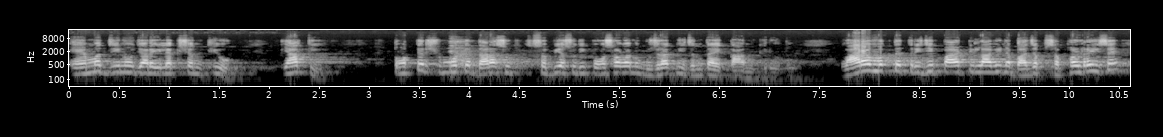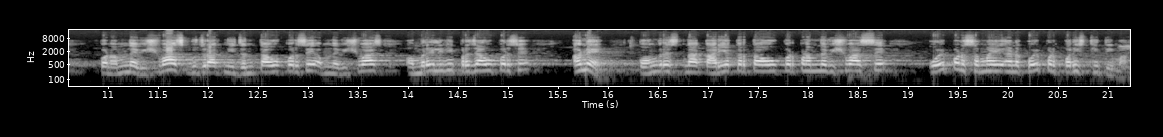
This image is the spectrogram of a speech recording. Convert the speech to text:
અહેમદજીનું જ્યારે ઇલેક્શન થયું, ત્યાંથી તોતેર ચુમ્મોતેર ધારાસભ્ય સુધી પહોંચાડવાનું ગુજરાતની જનતાએ કામ કર્યું હતું. વારંવાર વખતે ત્રીજી પાર્ટી લાવીને ભાજપ સફળ રહી છે પણ અમને વિશ્વાસ ગુજરાતની જનતા ઉપર છે, અમને વિશ્વાસ અમરેલીની પ્રજા ઉપર છે અને કોંગ્રેસના કાર્યકર્તાઓ ઉપર પણ અમને વિશ્વાસ છે. કોઈ પણ સમય અને કોઈ પણ પરિસ્થિતિમાં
